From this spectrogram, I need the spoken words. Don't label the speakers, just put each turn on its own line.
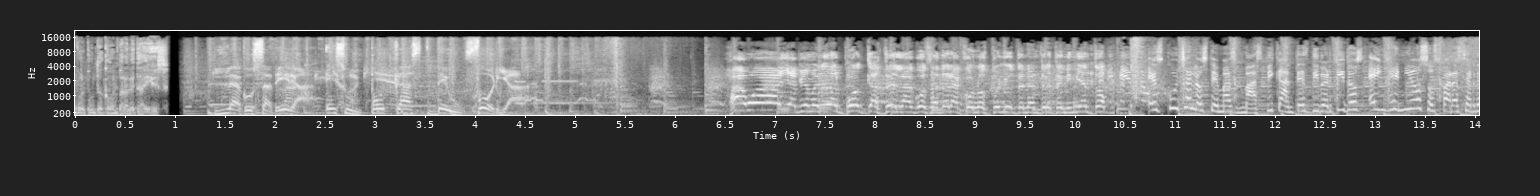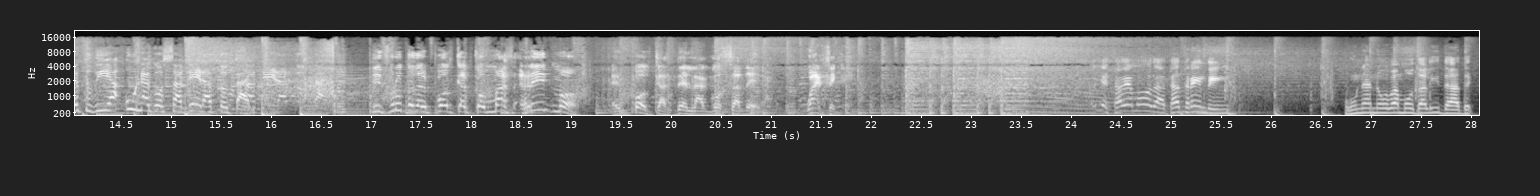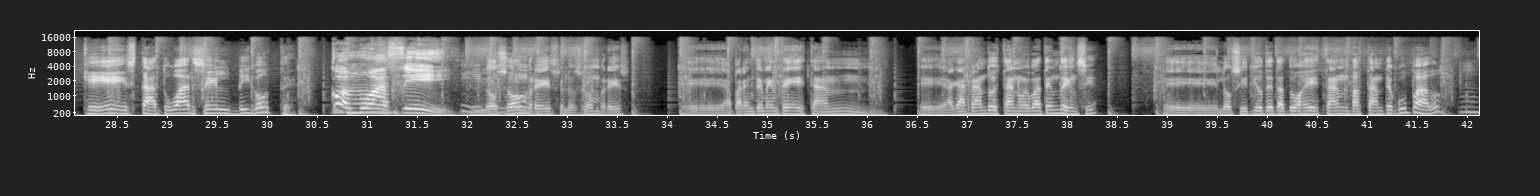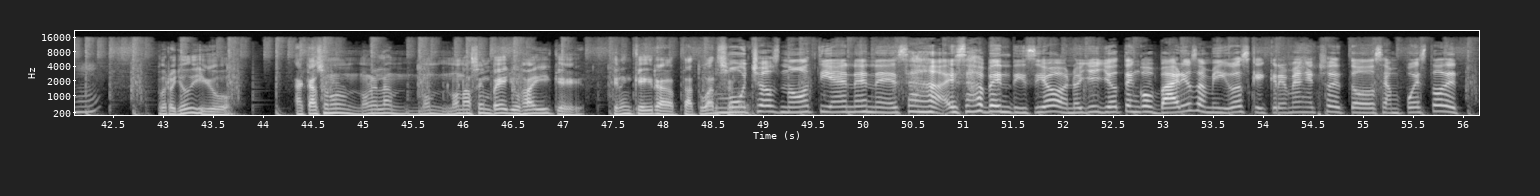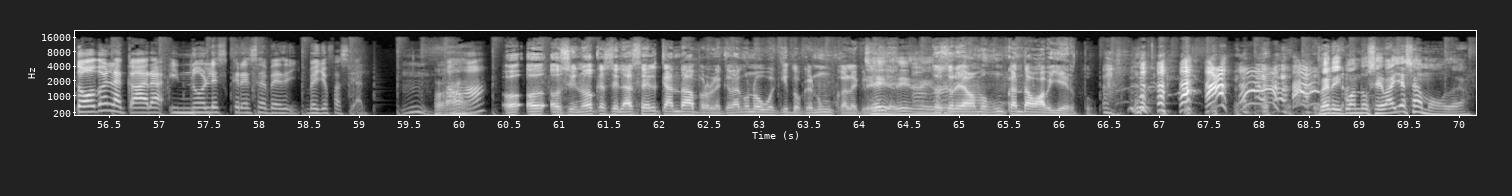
boostmobile.com para detalles.
La Gozadera es un podcast de euforia.
Hawái, bienvenido al podcast de La Gozadera con los dueños del entretenimiento.
Escucha los temas más picantes, divertidos e ingeniosos para hacer de tu día una gozadera total.
Disfruta del podcast con más ritmo. El podcast de La Gozadera.
Oye, está de moda, está trending. Una nueva modalidad que es tatuarse el bigote.
¿Cómo así?
Los hombres, los hombres, eh, aparentemente están eh, agarrando esta nueva tendencia. Eh, los sitios de tatuajes están bastante ocupados. Pero yo digo, ¿acaso no, no, no- no nacen bellos ahí que tienen que ir a tatuarse?
Muchos no tienen esa, esa bendición. Oye, yo tengo varios amigos que créeme han hecho de todo, se han puesto de todo en la cara y no les crece ve- vello facial.
Wow.
Ajá.
O, o- o si no, que se le hace el candado, pero le quedan unos huequitos que nunca le
Sí,
crecen.
sí, sí,
Entonces
sí.
lo llamamos un candado abierto.
Pero y cuando se vaya esa moda,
